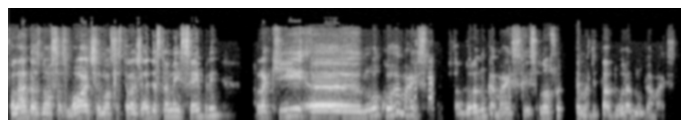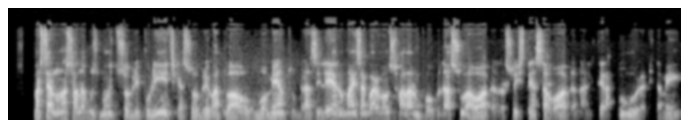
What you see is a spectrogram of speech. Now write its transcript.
falar das nossas mortes, das nossas tragédias também sempre para que uh, não ocorra mais. Ditadura nunca mais. Esse é o nosso tema. Ditadura nunca mais. Marcelo, nós falamos muito sobre política, sobre o atual momento brasileiro, mas agora vamos falar um pouco da sua obra, da sua extensa obra na literatura, que também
